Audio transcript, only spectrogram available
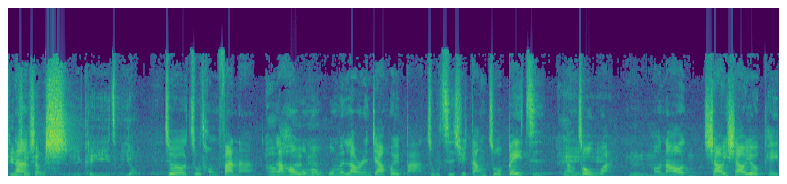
比如说像石可以怎么用？就竹筒饭啊。哦、然后我们、嗯、我们老人家会把竹子去当做杯子，当做碗。好、嗯嗯，然后削一削又可以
